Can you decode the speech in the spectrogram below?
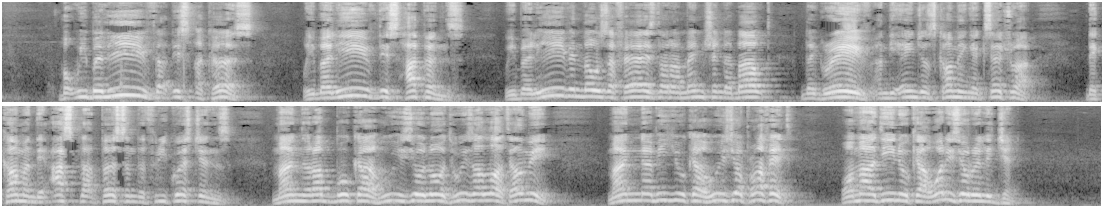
But we believe that this occurs. We believe this happens. We believe in those affairs that are mentioned about the grave and the angels coming, etc. They come and they ask that person the three questions. Man Rabbuka, who is your Lord? Who is Allah? Tell me. Man Nabiyuka, who is your Prophet? Wama dinuka, what is your religion?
